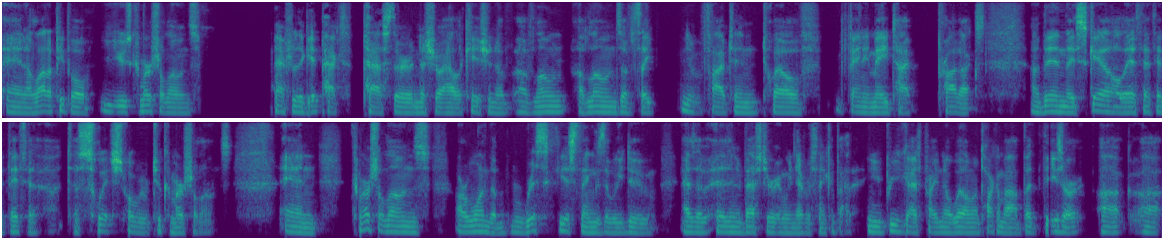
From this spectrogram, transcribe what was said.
and a lot of people use commercial loans after they get past, past their initial allocation of, of loan of loans of say you know 5 10 12 fannie mae type products. Uh, then they scale, they to, they have to, to, switch over to commercial loans. And commercial loans are one of the riskiest things that we do as, a, as an investor, and we never think about it. You, you guys probably know well what I'm talking about, but these are uh, uh,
